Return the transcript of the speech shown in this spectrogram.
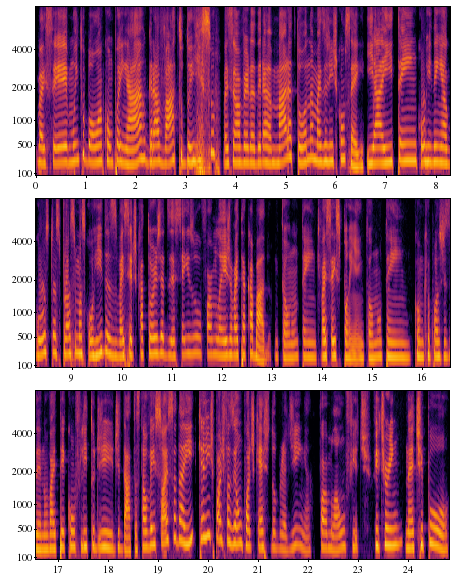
Vai ser muito bom acompanhar, gravar tudo isso. Vai ser uma verdadeira maratona, mas a gente consegue. E aí tem corrida em agosto, as próximas corridas vai ser de 14 a 16, o Fórmula E já vai ter acabado. Então não tem, que vai ser Espanha, então não tem, como que eu posso dizer, não vai ter conflito de, de datas. Talvez só essa daí, que a gente pode fazer um podcast dobradinha, Fórmula 1 feat featuring, né? Tipo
